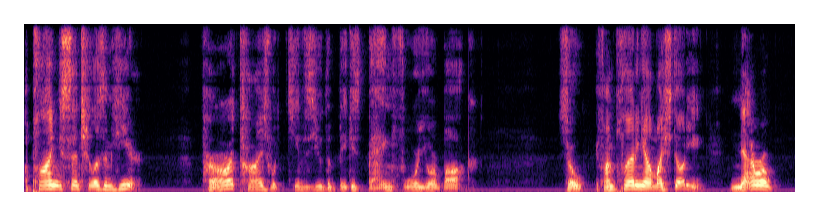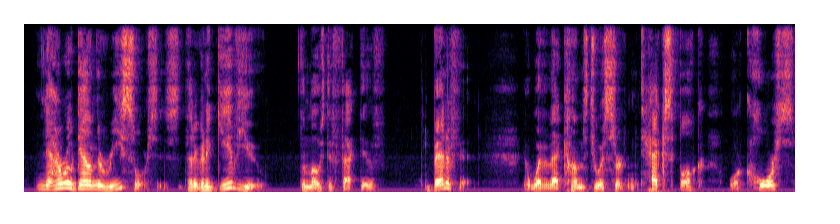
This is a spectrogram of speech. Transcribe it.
applying essentialism here. Prioritize what gives you the biggest bang for your buck. So if I'm planning out my studying, narrow narrow down the resources that are going to give you the most effective benefit. And whether that comes to a certain textbook or course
